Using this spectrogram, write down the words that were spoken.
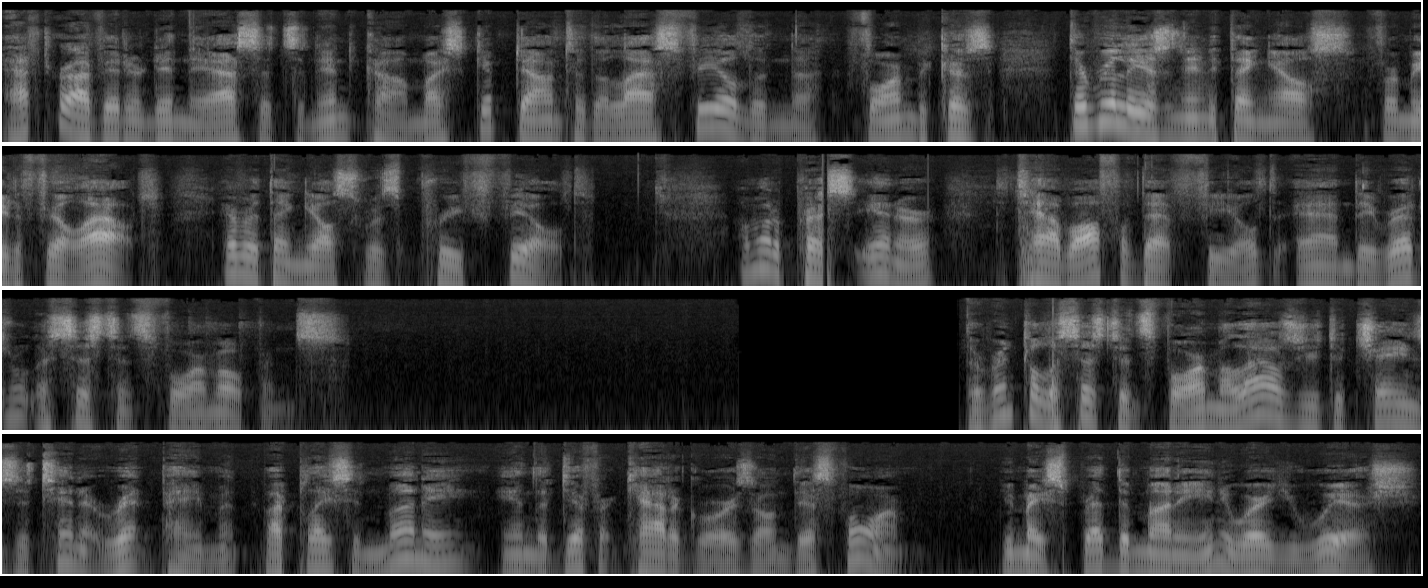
After I've entered in the assets and income, I skip down to the last field in the form because there really isn't anything else for me to fill out. Everything else was pre-filled. I'm going to press enter to tab off of that field and the rental assistance form opens. The rental assistance form allows you to change the tenant rent payment by placing money in the different categories on this form. You may spread the money anywhere you wish,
